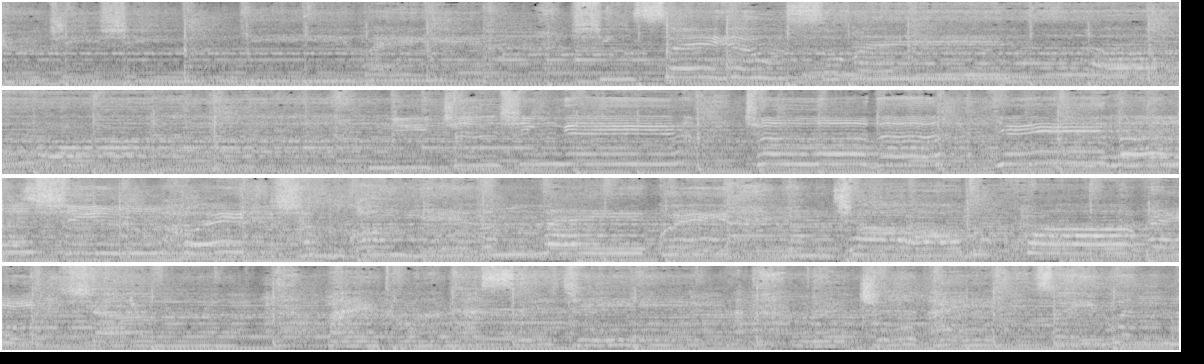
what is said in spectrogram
有即兴以为，心碎也无所谓。你真心给，赤裸的遗了心灰，像狂野的玫瑰，用骄傲的花蕊，想摆脱那四季的支配，所以温暖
